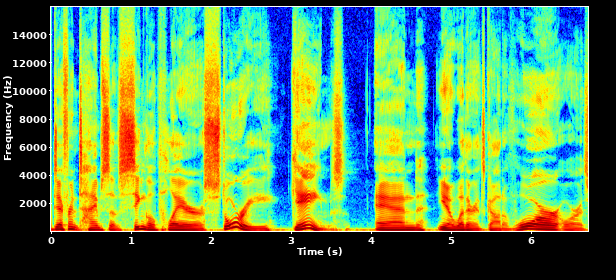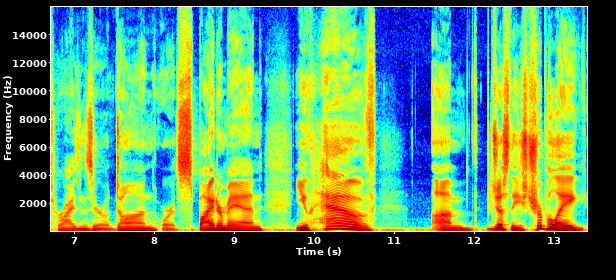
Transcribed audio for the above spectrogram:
different types of single player story games. And, you know, whether it's God of War or it's Horizon Zero Dawn or it's Spider Man, you have um, just these AAA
